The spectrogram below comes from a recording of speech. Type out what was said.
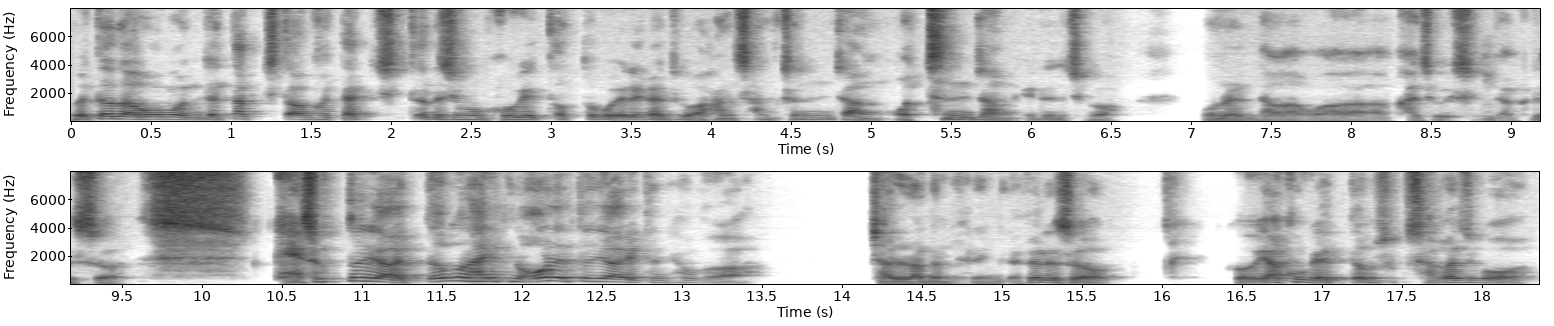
그 떠다 보면 이제 딱지도 않고 딱지 떨어지면 거기에 또 뜨고 이래가지고 한 3천 장, 5천 장 이런 식으로 오늘 나와 가지고 있습니다. 그래서 계속 떠야 뜸을 하여튼 오래 떠야 하여튼 효과가 잘 나는 편입니다. 그래서 그 약국에 뜸쑥 사가지고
